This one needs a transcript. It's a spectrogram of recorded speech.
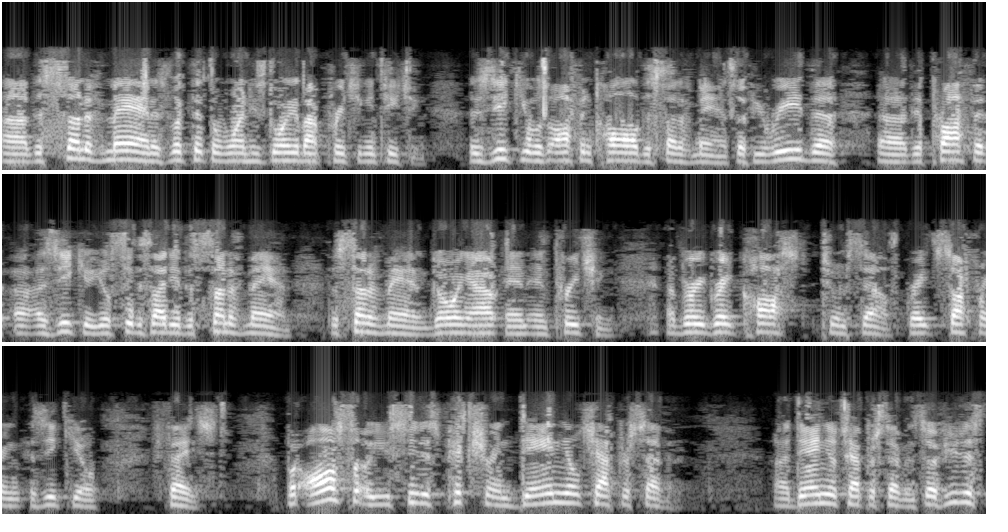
uh, the Son of Man is looked at the one who's going about preaching and teaching. Ezekiel was often called the Son of Man. So if you read the, uh, the prophet uh, Ezekiel, you'll see this idea of the Son of Man, the Son of Man going out and, and preaching. A very great cost to himself, great suffering Ezekiel faced. But also, you see this picture in Daniel chapter 7. Uh, Daniel chapter 7. So if you just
